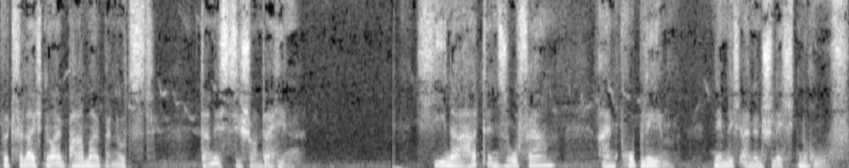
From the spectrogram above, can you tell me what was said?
wird vielleicht nur ein paar Mal benutzt, dann ist sie schon dahin. China hat insofern ein Problem, nämlich einen schlechten Ruf.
